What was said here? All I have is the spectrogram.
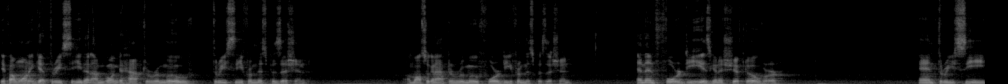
If I want to get 3C, then I'm going to have to remove 3C from this position. I'm also going to have to remove 4D from this position. And then 4D is going to shift over. And 3C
